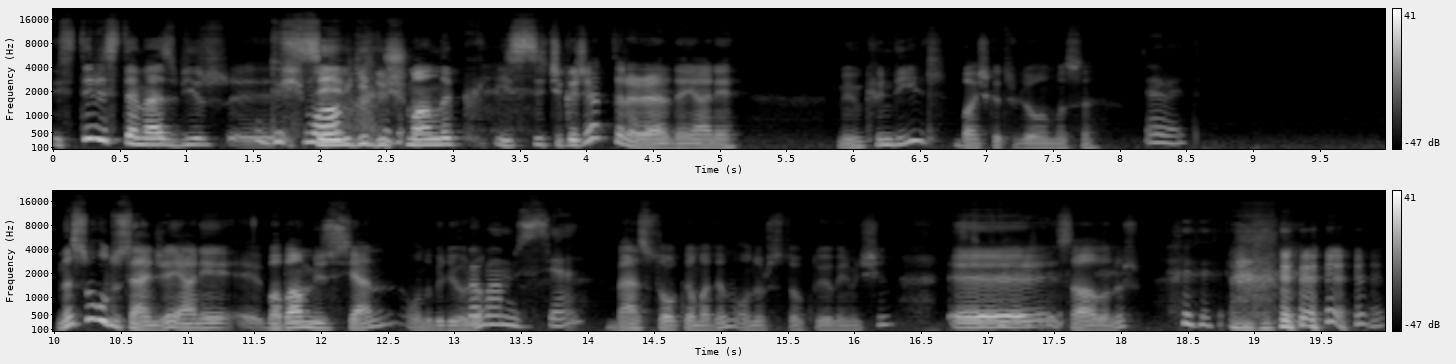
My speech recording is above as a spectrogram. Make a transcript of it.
ister istemez bir e, Düşman. sevgi düşmanlık hissi çıkacaktır herhalde. Yani mümkün değil başka türlü olması. Evet. Nasıl oldu sence? Yani e, babam müzisyen, onu biliyorum. Babam müzisyen. Ben stoklamadım. Onur stokluyor benim için. Ee, sağ ol Onur.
